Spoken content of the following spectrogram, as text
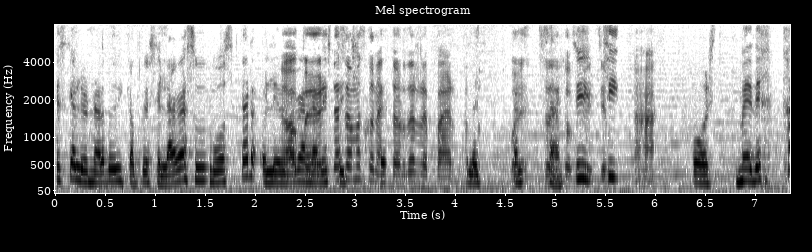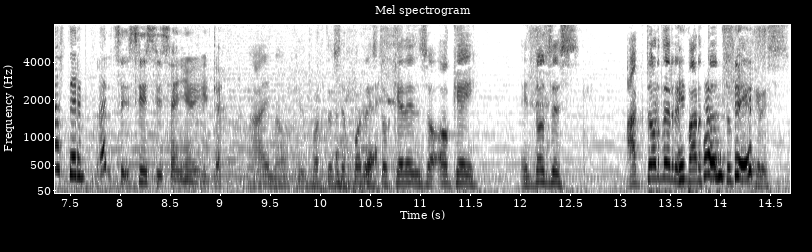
¿Es que a Leonardo DiCaprio se le haga su Oscar o le va No, a pero ganar ahorita este estamos con actor de reparto. La- Por eso dijo Sí, sí. Ajá. Pues, ¿Me dejas terminar? Sí, sí, sí, señorita. Ay, no, qué fuerte se pone esto, qué denso. Ok, entonces, actor de reparto, ¿tú qué crees?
